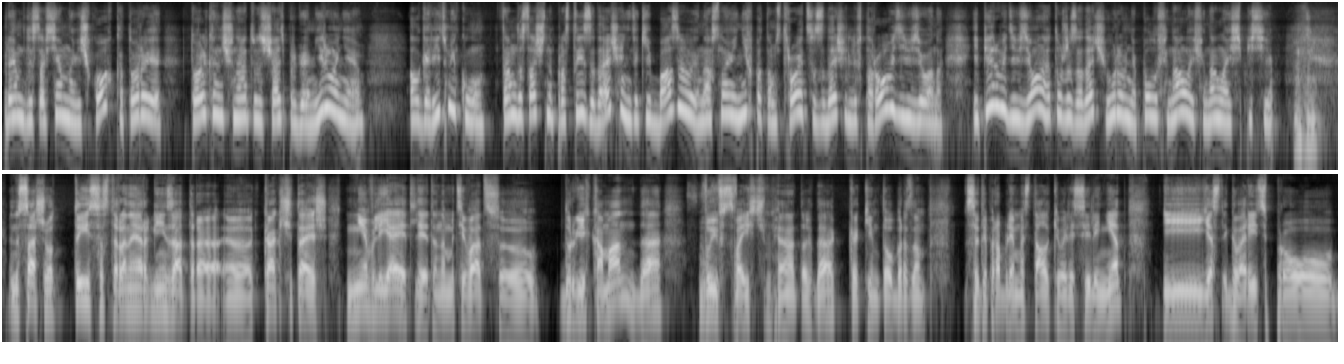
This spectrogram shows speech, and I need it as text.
прям для совсем новичков, которые только начинают изучать программирование, алгоритмику. Там достаточно простые задачи, они такие базовые, на основе них потом строятся задачи для второго дивизиона. И первый дивизион — это уже задачи уровня полуфинала и финала ICPC. Угу. Саша, вот ты со стороны организатора, э, как считаешь, не влияет ли это на мотивацию других команд, да, вы в своих чемпионатах, да, каким-то образом с этой проблемой сталкивались или нет. И если говорить про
